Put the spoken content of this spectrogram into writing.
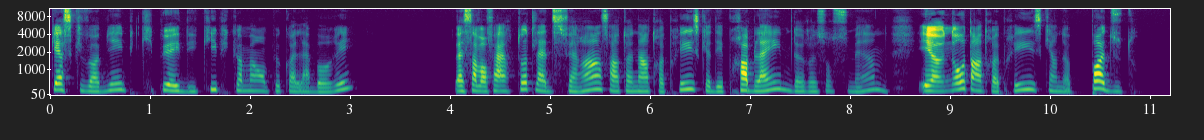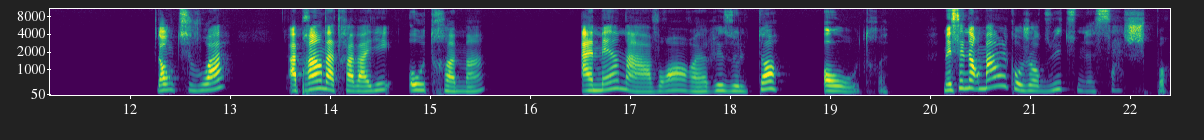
qu'est-ce qui va bien, puis qui peut aider qui, puis comment on peut collaborer. Bien, ça va faire toute la différence entre une entreprise qui a des problèmes de ressources humaines et une autre entreprise qui n'en a pas du tout. Donc, tu vois, apprendre à travailler autrement amène à avoir un résultat autre. Mais c'est normal qu'aujourd'hui, tu ne saches pas.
